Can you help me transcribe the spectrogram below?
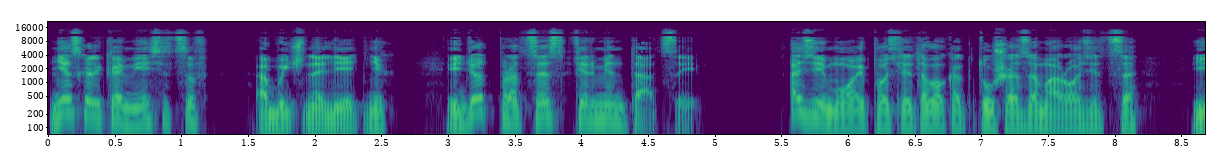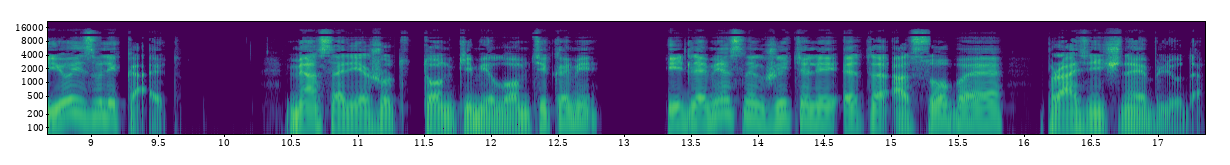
Несколько месяцев, обычно летних, идет процесс ферментации. А зимой, после того, как туша заморозится, ее извлекают. Мясо режут тонкими ломтиками и для местных жителей это особое праздничное блюдо.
